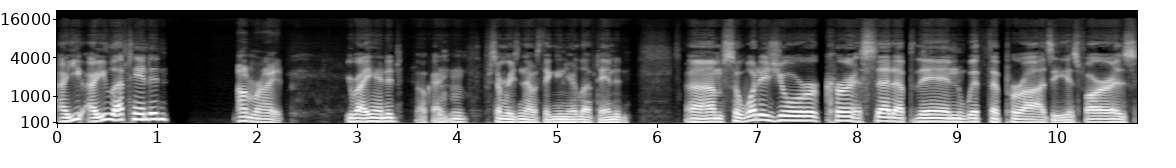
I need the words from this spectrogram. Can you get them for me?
Are you are you left-handed? I'm right. You're right-handed. Okay. Mm-hmm. For some reason, I was thinking you're left-handed. Um, so, what is your current setup then with the Perazzi as far as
